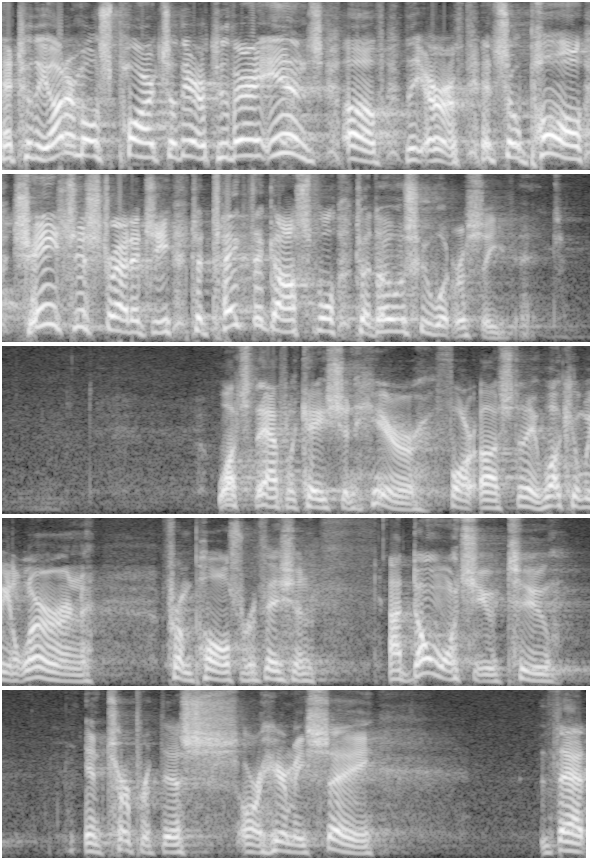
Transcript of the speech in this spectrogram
and to the uttermost parts of the earth, to the very ends of the earth. And so Paul changed his strategy to take the gospel to those who would receive. What's the application here for us today? What can we learn from Paul's revision? I don't want you to interpret this or hear me say that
